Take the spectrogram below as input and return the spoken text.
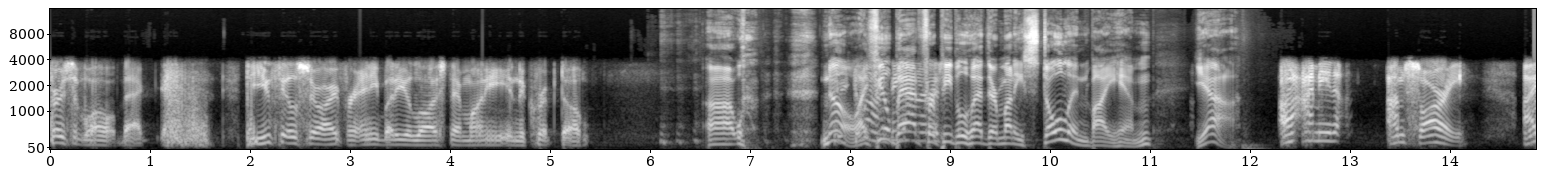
First of all, Beck, do you feel sorry for anybody who lost their money in the crypto? Uh, no, I feel bad for people who had their money stolen by him. Yeah. I I mean, I'm sorry. I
